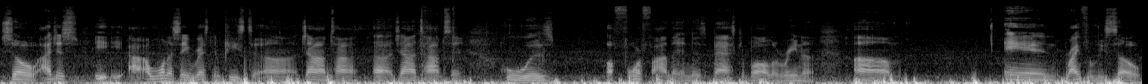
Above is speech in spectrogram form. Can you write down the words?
So I just it, it, I want to say rest in peace to uh, John Tom, uh, John Thompson, who was a forefather in this basketball arena, um, and rightfully so.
